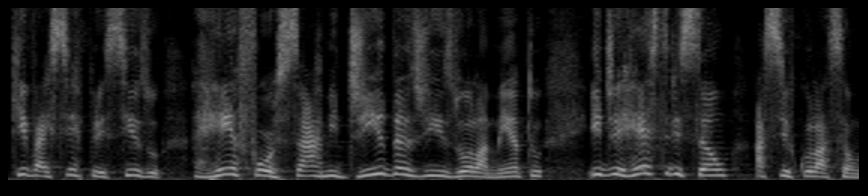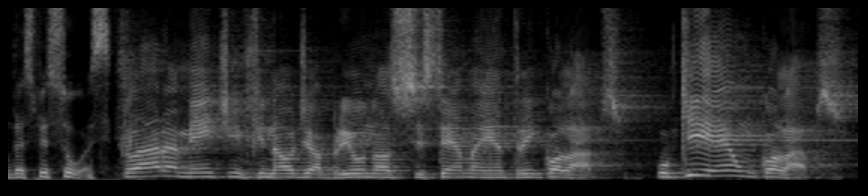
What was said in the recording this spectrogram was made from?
que vai ser preciso reforçar medidas de isolamento e de restrição à circulação das pessoas. Claramente, em final de abril, nosso sistema entra em colapso. O que é um colapso?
